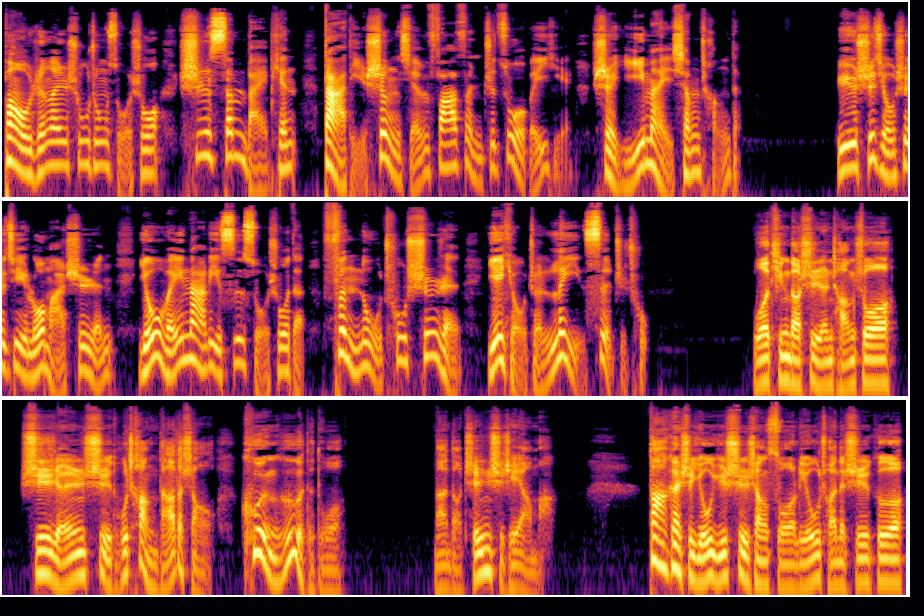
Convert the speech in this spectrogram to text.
报任安书》中所说“诗三百篇，大抵圣贤发愤之作为也”是一脉相承的，与19世纪罗马诗人尤维纳利斯所说的“愤怒出诗人”也有着类似之处。我听到诗人常说。诗人仕途畅达的少，困厄的多，难道真是这样吗？大概是由于世上所流传的诗歌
